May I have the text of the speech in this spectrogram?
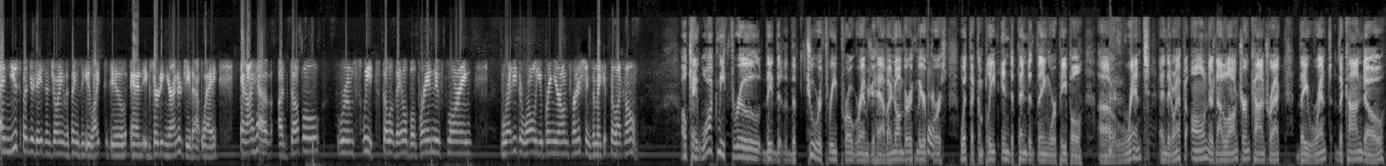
and you spend your days enjoying the things that you like to do and exerting your energy that way. And I have a double room suite still available, brand new flooring, ready to roll. You bring your own furnishings and make it feel like home. Okay, walk me through the, the the two or three programs you have. I know I'm very familiar, of course, with the complete independent thing where people uh, rent and they don't have to own. There's not a long-term contract. They rent the condo,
